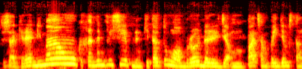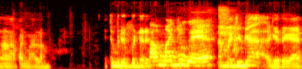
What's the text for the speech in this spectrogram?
Terus akhirnya dia mau ke kantin visip. Dan kita tuh ngobrol dari jam 4 sampai jam setengah 8 malam. Itu bener-bener Lama juga ya. lama juga gitu kan.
